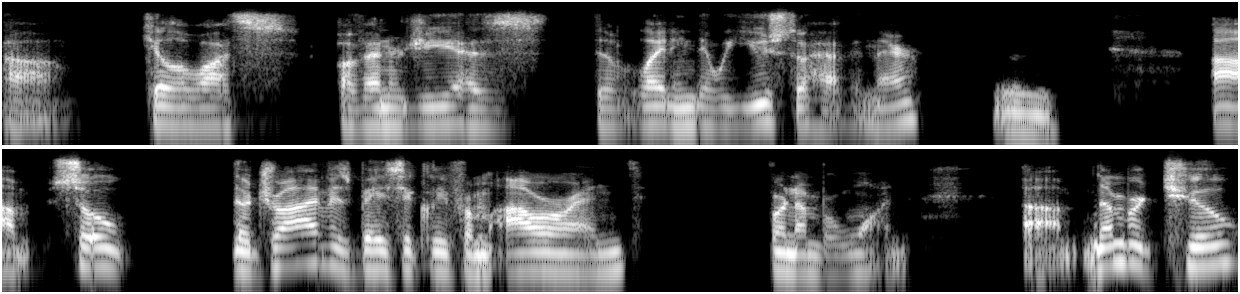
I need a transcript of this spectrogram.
uh, kilowatts of energy as the lighting that we used to have in there. Mm. Um, so the drive is basically from our end for number one. Um, number two,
